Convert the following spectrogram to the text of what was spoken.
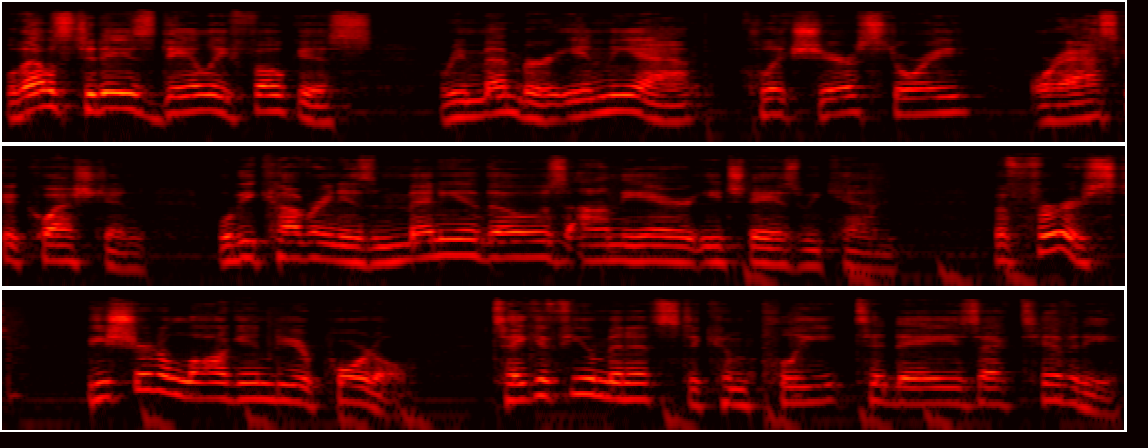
Well, that was today's daily focus. Remember, in the app, click share a story or ask a question. We'll be covering as many of those on the air each day as we can. But first, be sure to log into your portal Take a few minutes to complete today's activity.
